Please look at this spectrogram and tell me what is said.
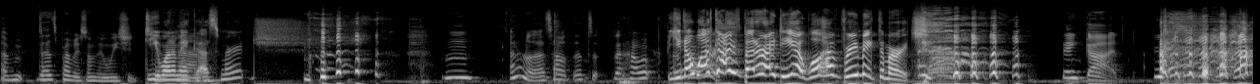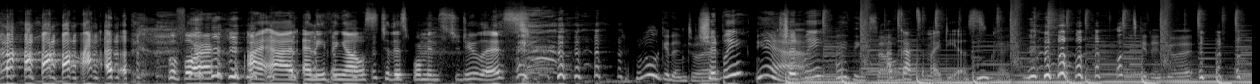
Um, that's probably something we should. Do you want to make us merch? I don't know. That's how. That's that how. It, You know what, guys? Better idea. We'll have Brie make the merch. Thank God. Before I add anything else to this woman's to-do list, We'll get into it. should we? Yeah. Should we? I think so. I've got some ideas. Okay. Let's get into it.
